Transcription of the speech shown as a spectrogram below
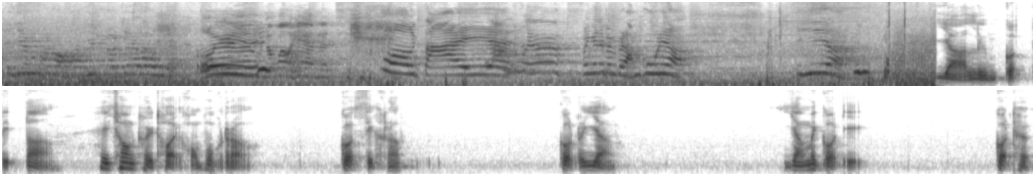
ไอ้ยมึงคนบอกว่าที่เราแก้เราเนี่ยโอ้ยน้ำว่าแห้งเลยมองตายอะไม่งั้นจะเป็นไปหลังกูเนี่ยไอ้เหี้ย อย่าลืมกดติดตาม ให้ช่องถอยๆของพวกเรา กดสิครับ กดหรือยัง ยังไม่กดอีก กดเถอะ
